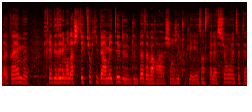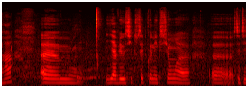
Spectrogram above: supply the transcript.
on a quand même créé des éléments d'architecture qui permettaient de, ne pas avoir à changer toutes les installations, etc. Euh, il y avait aussi toute cette connexion. Euh, euh, c'était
